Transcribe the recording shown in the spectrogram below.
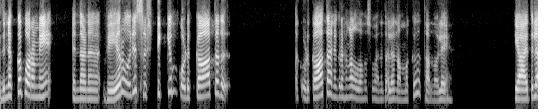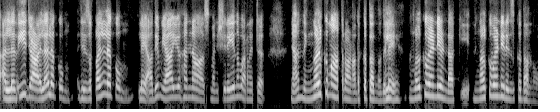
ഇതിനൊക്കെ പുറമെ എന്താണ്? വേറെ ഒരു സൃഷ്ടിക്കും കൊടുക്കാത്തത്. കൊടുക്കാത്ത അനുഗ്രഹങ്ങൾ അള്ളാഹു സുബാന തല നമുക്ക് തന്നു അല്ലെ? ഈ ആയത്തിൽ അല്ലതീ ജാലലക്കും റിസഖലക്കും അല്ലെ? ആദ്യം യാ യുഹന്നാസ് മനുഷ്യരെ എന്ന് പറഞ്ഞിട്ട് ഞാൻ നിങ്ങൾക്ക് മാത്രമാണ് അതൊക്കെ തന്നത് അല്ലെ? നിങ്ങൾക്ക് വേണ്ടി ഉണ്ടാക്കി നിങ്ങൾക്ക് വേണ്ടി റിസ്ക് തന്നു.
